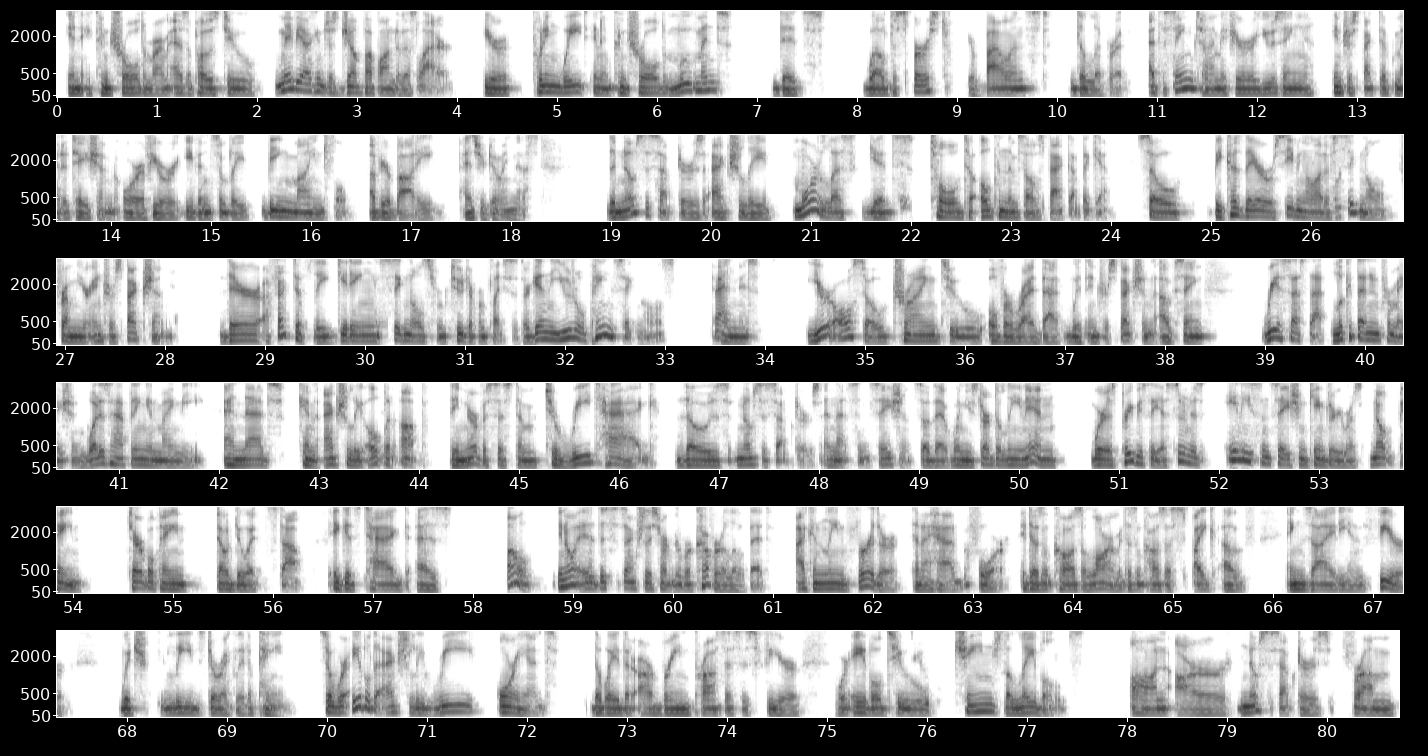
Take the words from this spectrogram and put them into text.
in a controlled environment, as opposed to maybe I can just jump up onto this ladder. You're putting weight in a controlled movement that's well dispersed, you're balanced, deliberate. At the same time, if you're using introspective meditation, or if you're even simply being mindful of your body as you're doing this, the nociceptors actually more or less get told to open themselves back up again. So because they are receiving a lot of signal from your introspection, they're effectively getting signals from two different places. They're getting the usual pain signals. Right. And you're also trying to override that with introspection of saying, reassess that, look at that information. What is happening in my knee? And that can actually open up the nervous system to re-tag those nociceptors and that sensation so that when you start to lean in, whereas previously, as soon as any sensation came through your brain, no pain, terrible pain, don't do it, stop. It gets tagged as, oh, you know, eh, this is actually starting to recover a little bit. I can lean further than I had before. It doesn't cause alarm. It doesn't cause a spike of anxiety and fear, which leads directly to pain. So we're able to actually reorient the way that our brain processes fear. We're able to change the labels on our nociceptors from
